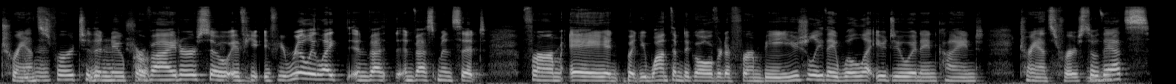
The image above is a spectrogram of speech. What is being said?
transfer mm-hmm. to the mm-hmm. new sure. provider. So if you if you really like inve- investments at firm A, but you want them to go over to firm B, usually they will let you do an in-kind transfer. So mm-hmm. that's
